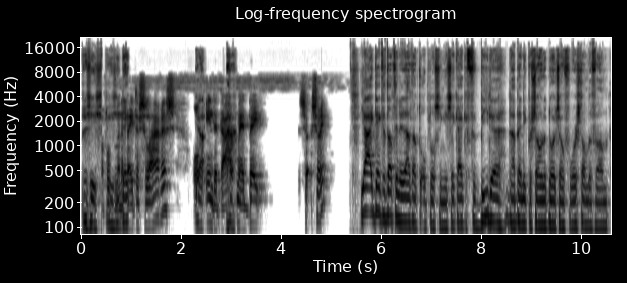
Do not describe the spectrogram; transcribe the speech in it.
Precies. Bijvoorbeeld precies. met een beter salaris. Of ja. inderdaad met. Sorry? Ja, ik denk dat dat inderdaad ook de oplossing is. Kijk, verbieden, daar ben ik persoonlijk nooit zo'n voorstander van.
